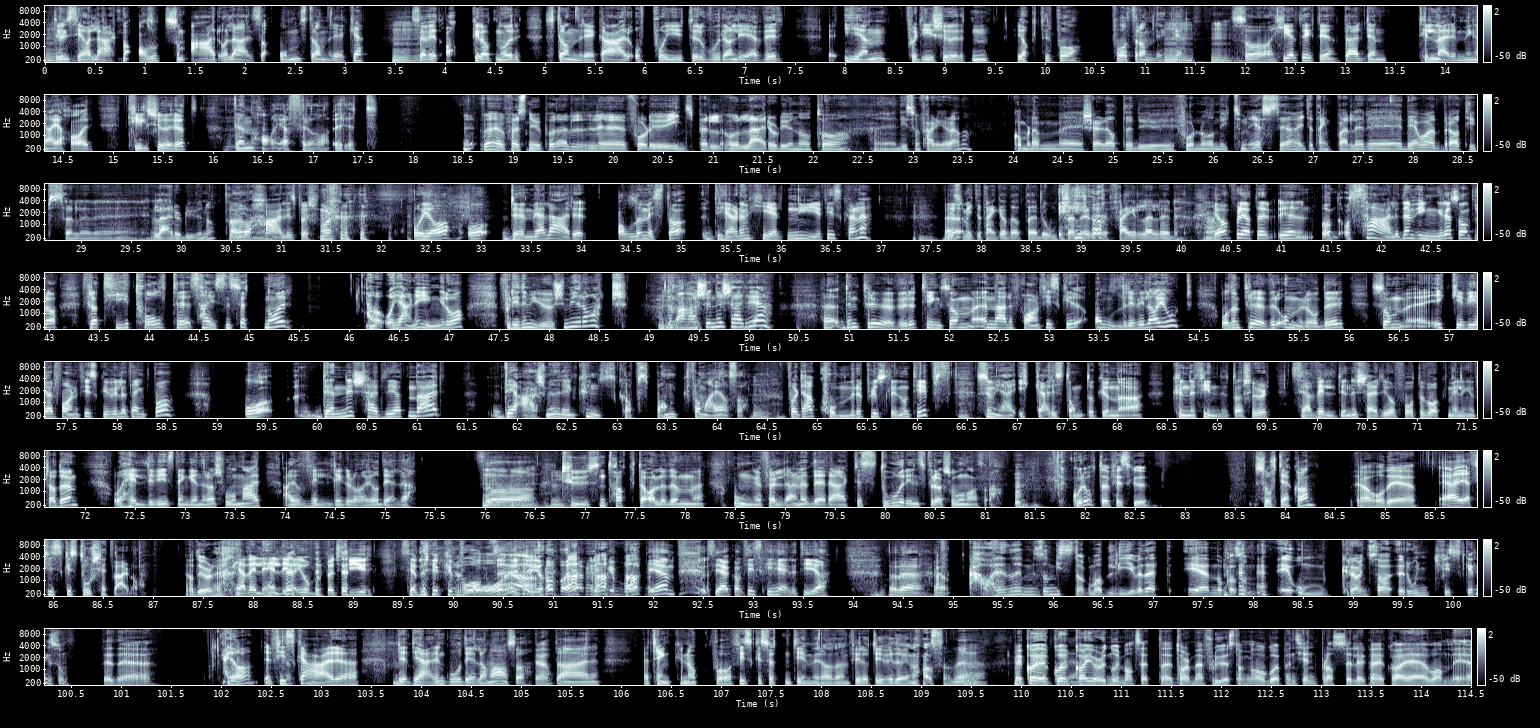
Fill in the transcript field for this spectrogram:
Det vil si jeg har lært meg alt som er å lære seg om strandreke. Mm. Så jeg vet akkurat når strandreka er oppe og gyter, og hvor han lever, eh, igjen fordi sjøørreten jakter på, på strandreke. Mm. Mm. Så helt riktig, det er den tilnærminga jeg har til sjøørret, den har jeg fra ørret. Får jeg snu på det? Får du innspill, og lærer du noe av de som følger deg, da? Kommer de, Skjer det at du får noe nytt som Jøss, det har jeg ikke tenkt på, eller eh, det var et bra tips, eller eh, lærer du noe? Ja, Det var et herlig spørsmål. Og ja, og dem jeg lærer aller mest av, det er de helt nye fiskerne. De som ikke tenker at dette er dumt, eller Ja. feil, eller ja. Ja, fordi at det, og, og særlig de yngre, sånn fra, fra 10-12 til 16-17 år, og gjerne yngre òg, fordi de gjør så mye rart. De er så nysgjerrige. Eh, De prøver ut ting som en erfaren fisker aldri ville ha gjort, og de prøver områder som eh, ikke vi erfarne fiskere ville tenkt på. Og den nysgjerrigheten der, det er som en ren kunnskapsbank for meg, altså. For der kommer det plutselig noen tips som jeg ikke er i stand til å kunne, kunne finne ut av sjøl. Så jeg er veldig nysgjerrig å få tilbakemeldinger fra dem, og heldigvis den generasjonen her er jo veldig glad i å dele. Så tusen takk til alle de unge følgerne, dere er til stor inspirasjon, altså. Hvor ofte fisker du? Så ofte jeg kan. Ja, og det Jeg, jeg fisker stort sett hver dag. Ja, du gjør det. Jeg er veldig heldig. Jeg jobber på et fyr, så jeg bruker båt oh, ja. til jobb, og jeg bruker båt hjem. Så jeg kan fiske hele tida. Ja. Jeg har en sånn mistanke om at livet ditt er noe som er omkransa rundt fiske, liksom. Det er det ja, fiske er eh, det, det er en god del av meg, altså. Ja. Er, jeg tenker nok på å fiske 17 timer av de 24 døgna, altså. Det, Men hva, hva, hva gjør du normalt sett? Tar du med fluestanga og går på en kjent plass, eller hva, er vanlig,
